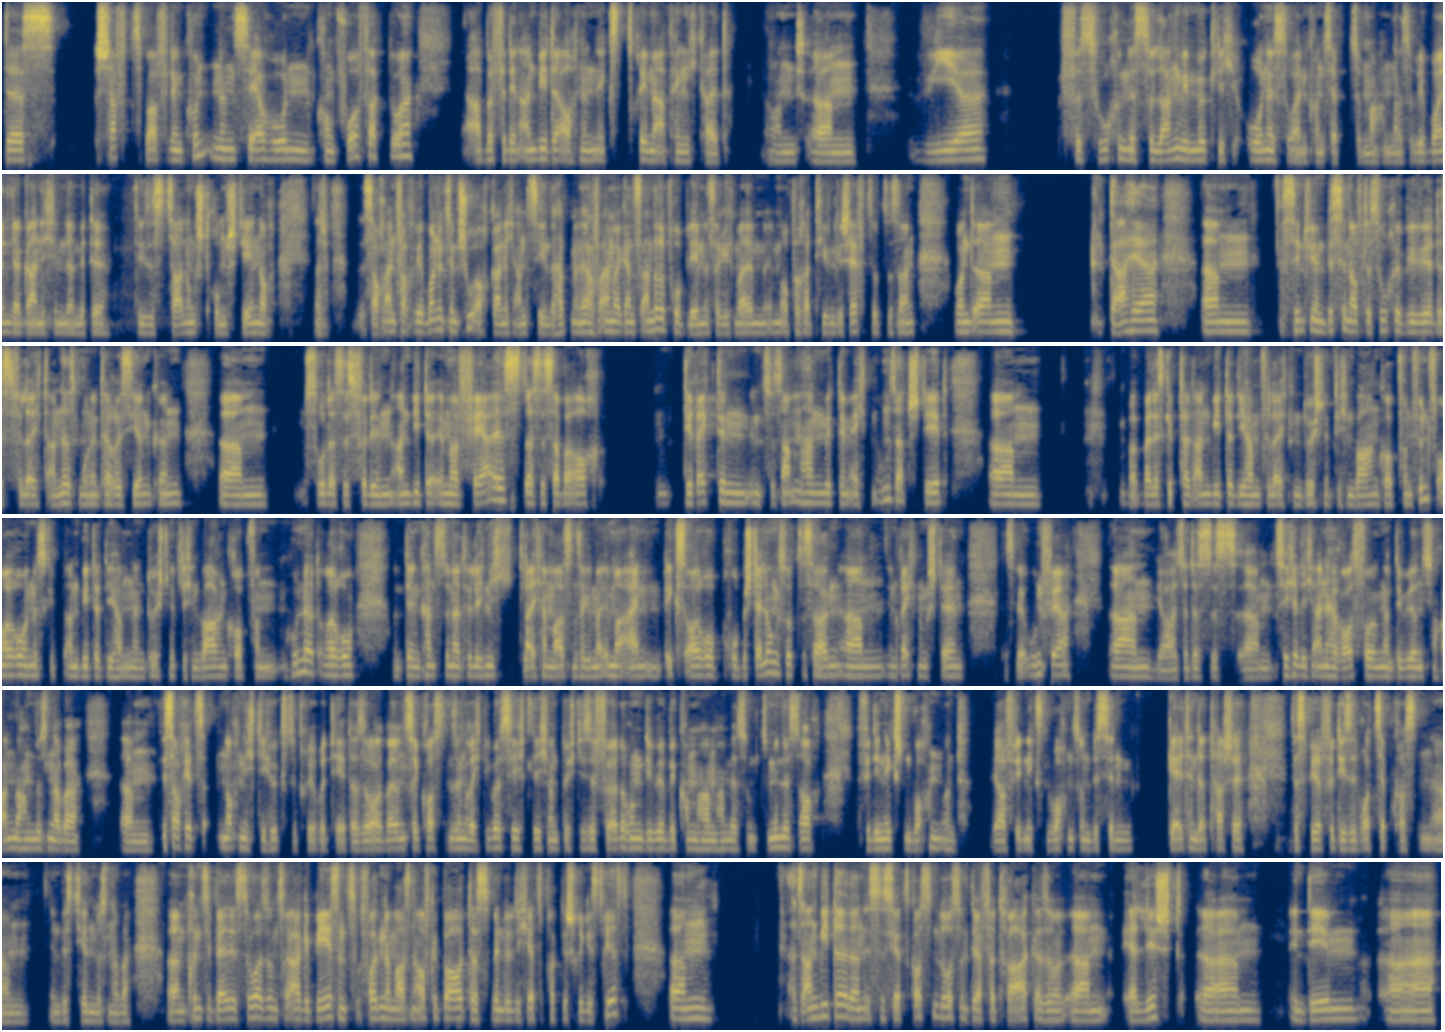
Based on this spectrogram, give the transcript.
das schafft zwar für den Kunden einen sehr hohen Komfortfaktor, aber für den Anbieter auch eine extreme Abhängigkeit. Und ähm, wir versuchen es so lange wie möglich ohne so ein Konzept zu machen. Also wir wollen ja gar nicht in der Mitte dieses Zahlungsstroms stehen noch. Also ist auch einfach, wir wollen uns den Schuh auch gar nicht anziehen. Da hat man ja auf einmal ganz andere Probleme, sage ich mal, im, im, operativen Geschäft sozusagen. Und ähm, daher ähm, sind wir ein bisschen auf der Suche, wie wir das vielleicht anders monetarisieren können, ähm, so dass es für den Anbieter immer fair ist, dass es aber auch direkt in, in Zusammenhang mit dem echten Umsatz steht. Ähm, weil es gibt halt Anbieter, die haben vielleicht einen durchschnittlichen Warenkorb von 5 Euro und es gibt Anbieter, die haben einen durchschnittlichen Warenkorb von 100 Euro und den kannst du natürlich nicht gleichermaßen, sage ich mal, immer ein x Euro pro Bestellung sozusagen ähm, in Rechnung stellen. Das wäre unfair. Ähm, ja, also das ist ähm, sicherlich eine Herausforderung, an die wir uns noch anmachen müssen, aber ähm, ist auch jetzt noch nicht die höchste Priorität. Also weil unsere Kosten sind recht übersichtlich und durch diese Förderung, die wir bekommen haben, haben wir so zumindest auch für die nächsten Wochen und ja, für die nächsten Wochen so ein bisschen Geld in der Tasche, das wir für diese WhatsApp-Kosten ähm, investieren müssen. Aber ähm, prinzipiell ist so, also unsere AGB sind folgendermaßen aufgebaut, dass wenn du dich jetzt praktisch registrierst, ähm, als Anbieter, dann ist es jetzt kostenlos und der Vertrag, also ähm, erlischt ähm, in dem äh,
